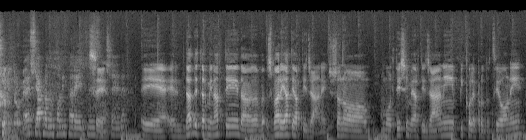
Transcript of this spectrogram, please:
sono Eh, intromesso. si aprono un po' di parentesi, Sì. succede. E, e da determinati, da svariati artigiani. Ci sono moltissimi artigiani, piccole produzioni,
